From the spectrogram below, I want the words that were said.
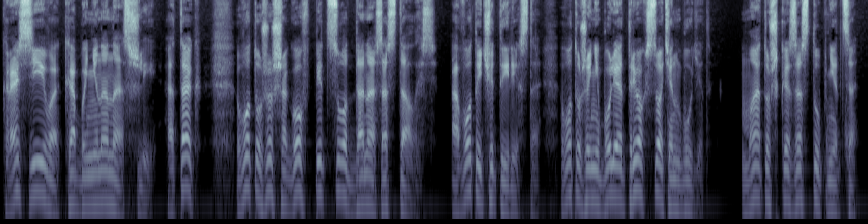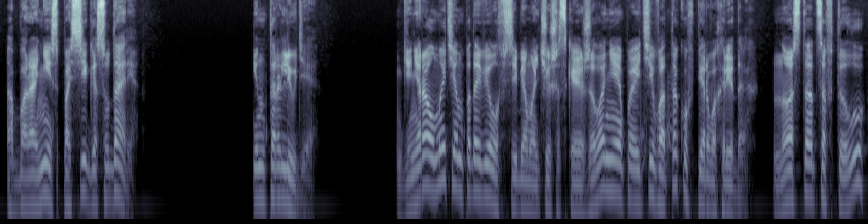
Красиво, кабы не на нас шли. А так, вот уже шагов 500 до нас осталось. А вот и 400. Вот уже не более трех сотен будет. Матушка-заступница, оборони, спаси государя. Интерлюдия. Генерал Мэтьян подавил в себе мальчишеское желание пойти в атаку в первых рядах. Но остаться в тылу?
